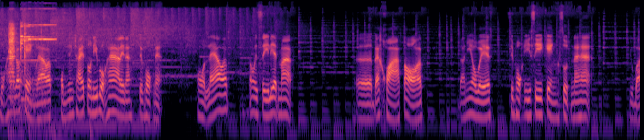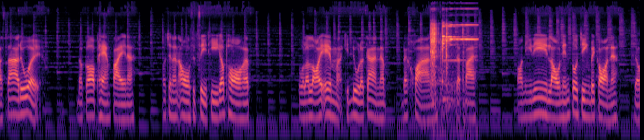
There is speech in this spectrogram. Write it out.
บวก 5 ก็เก่งแล้วครับ ผมยังใช้ตัวนี้บวก 5 เลยนะ 16 เนี่ย โหดแล้วครับ ต้องไปซีเรียสมาก เอ่อแบ็คขวาต่อครับดานิเอลเวส 16 EC เก่งสุดนะฮะ อยู่บาซ่าด้วย แล้วก็แพงไปนะ เพราะฉะนั้นเอา 14 ทีก็พอครับ ตัวละ 100M อะ คิดดูแล้วกันนะแบ็คขวานะจัดไป ตอนนี้นี่เราเน้นตัวจริงไปก่อนนะ เดี๋ยว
